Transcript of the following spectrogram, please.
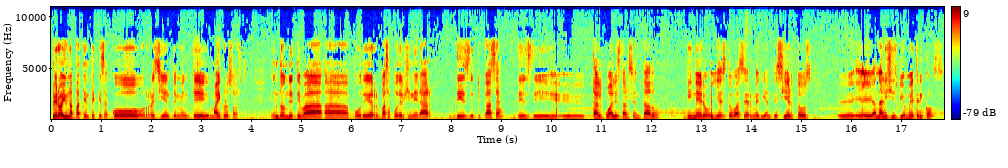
Pero hay una patente que sacó recientemente Microsoft, en donde te va a poder, vas a poder generar desde tu casa, desde eh, tal cual estar sentado, dinero. Y esto va a ser mediante ciertos eh, eh, análisis biométricos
